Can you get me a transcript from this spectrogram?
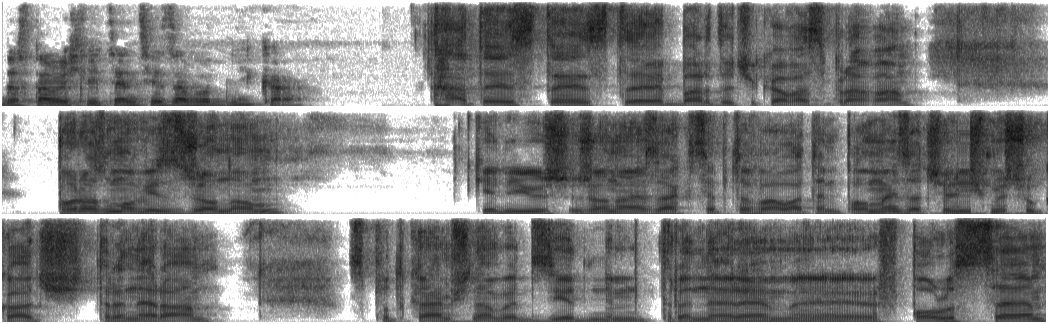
dostałeś licencję zawodnika. A to jest, to jest e, bardzo ciekawa sprawa. Po rozmowie z żoną, kiedy już żona zaakceptowała ten pomysł, zaczęliśmy szukać trenera. Spotkałem się nawet z jednym trenerem e, w Polsce.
